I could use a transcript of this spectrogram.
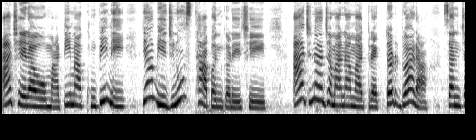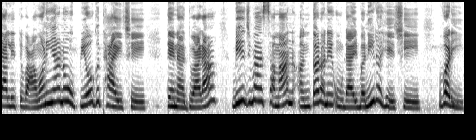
આ છેડાઓ માટીમાં ખૂંપીને ત્યાં બીજનું સ્થાપન કરે છે. આજના જમાનામાં ટ્રેક્ટર દ્વારા સંચાલિત વાવણિયાનો ઉપયોગ થાય છે. તેના દ્વારા બીજમાં સમાન અંતર અને ઊંડાઈ બની રહે છે. વળી,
